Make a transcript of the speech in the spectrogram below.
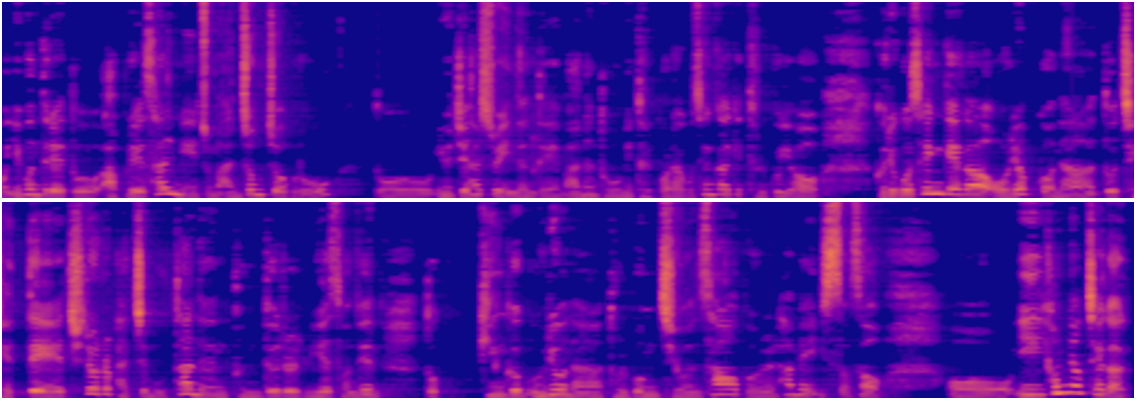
어, 이분들의 또 앞으로의 삶이 좀 안정적으로 또 유지할 수 있는데 많은 도움이 될 거라고 생각이 들고요. 그리고 생계가 어렵거나 또 제때에 치료를 받지 못하는 분들을 위해서는 또 긴급 의료나 돌봄 지원 사업을 함에 있어서 어, 이 협력체가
